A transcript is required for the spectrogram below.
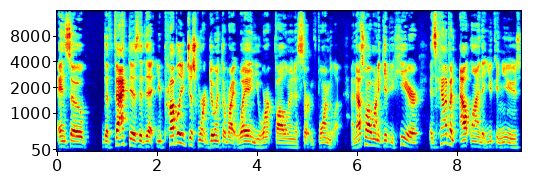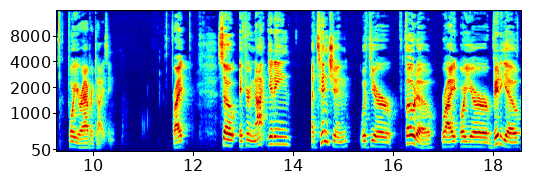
And so the fact is that you probably just weren't doing it the right way and you weren't following a certain formula. And that's what I want to give you here is kind of an outline that you can use for your advertising. Right? So if you're not getting attention with your photo, right, or your video,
